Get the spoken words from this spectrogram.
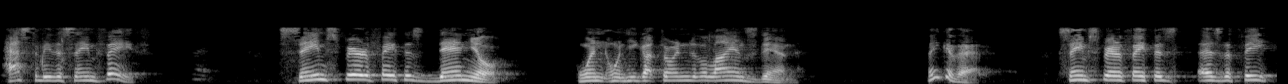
has to be the same faith. Same spirit of faith as Daniel when, when he got thrown into the lion's den. Think of that. Same spirit of faith as, as the three,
